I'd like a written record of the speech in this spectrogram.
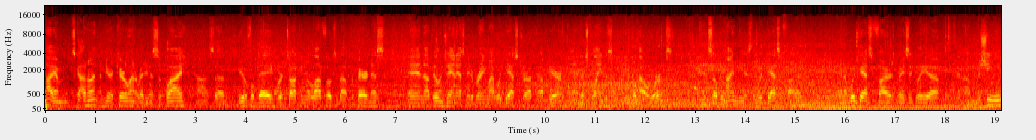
Hi, I'm Scott Hunt. I'm here at Carolina Readiness Supply. Uh, it's a beautiful day. We're talking with a lot of folks about preparedness. And uh, Bill and Jan asked me to bring my wood gas truck up here and explain to some people how it works. And so behind me is the wood gasifier. And a wood gasifier is basically a, a machine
